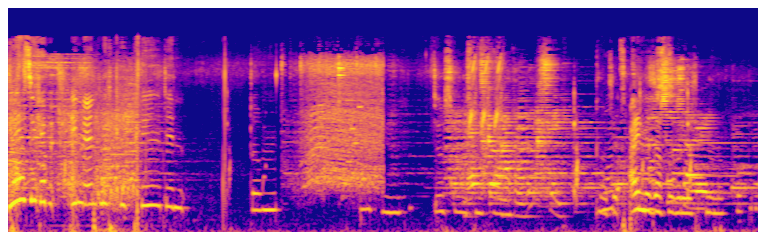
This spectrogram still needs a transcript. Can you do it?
Yes, ich habe ihn endlich gekillt, den dumm. Okay, das war's nicht. Also eine Sache will ich nur noch gucken.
